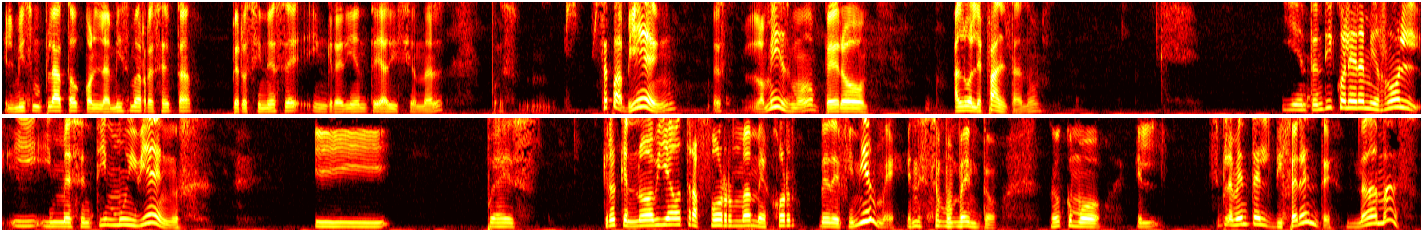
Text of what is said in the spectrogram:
el mismo plato con la misma receta, pero sin ese ingrediente adicional, pues sepa bien, es lo mismo, pero algo le falta, ¿no? Y entendí cuál era mi rol y, y me sentí muy bien. y pues creo que no había otra forma mejor de definirme en ese momento, ¿no? Como el simplemente el diferente, nada más.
